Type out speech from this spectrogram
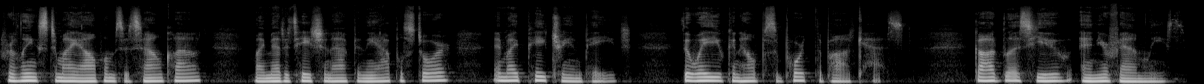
for links to my albums at SoundCloud, my meditation app in the Apple Store, and my Patreon page, the way you can help support the podcast. God bless you and your families.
